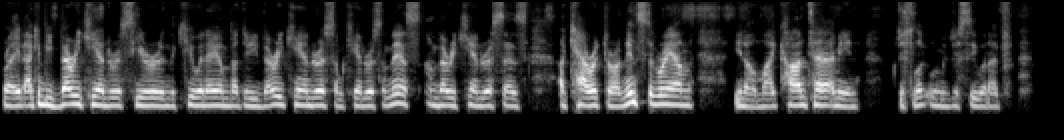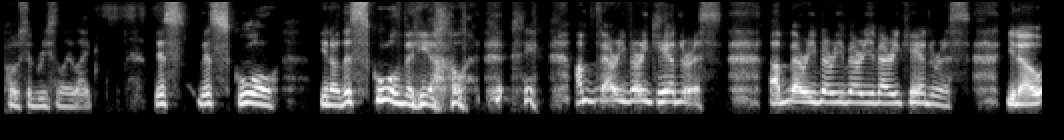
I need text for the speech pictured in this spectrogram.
right? I can be very candorous here in the Q and A. I'm about to be very candorous. I'm candorous in this. I'm very candorous as a character on Instagram. You know, my content. I mean, just look. Let me just see what I've posted recently. Like this, this school. You know, this school video. I'm very, very candorous. I'm very, very, very, very candorous. You know,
